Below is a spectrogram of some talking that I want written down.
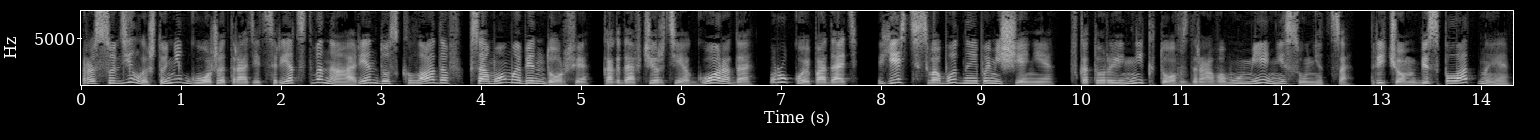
рассудила, что негоже тратить средства на аренду складов в самом Эбендорфе, когда в черте города, рукой подать, есть свободные помещения, в которые никто в здравом уме не сунется. Причем бесплатные.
